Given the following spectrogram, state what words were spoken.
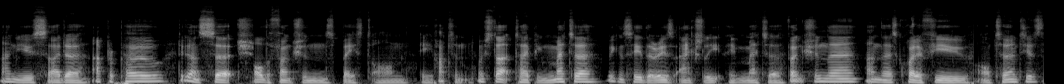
and use cider apropos to go and search all the functions based on a pattern. we start typing meta, we can see there is actually a meta function there and there's quite a few alternatives.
